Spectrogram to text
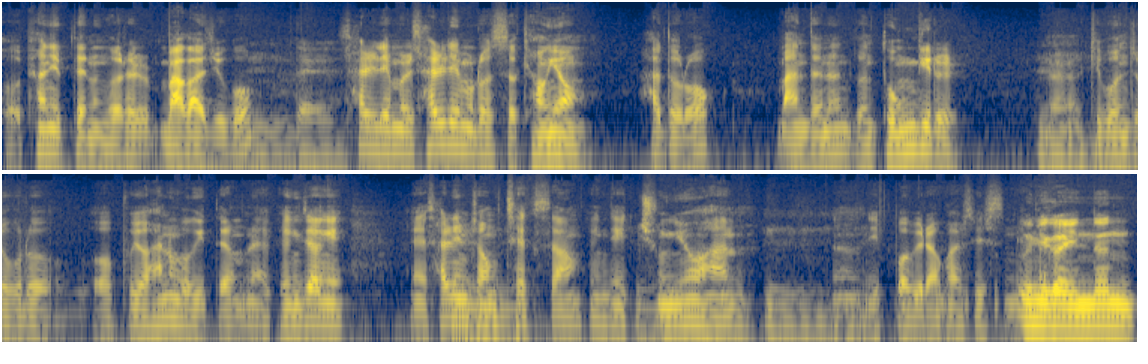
어, 편입되는 것을 막아주고 음, 네. 살림을 살림으로서 경영하도록 만드는 그런 동기를 어, 음. 기본적으로 어, 부여하는 거기 때문에 굉장히 예, 살림 음. 정책상 굉장히 중요한 음. 어, 입법이라고 할 수 있습니다. 의미가 있는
